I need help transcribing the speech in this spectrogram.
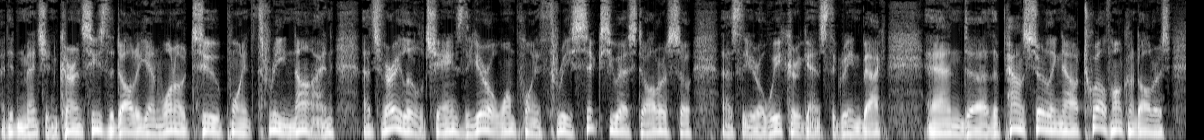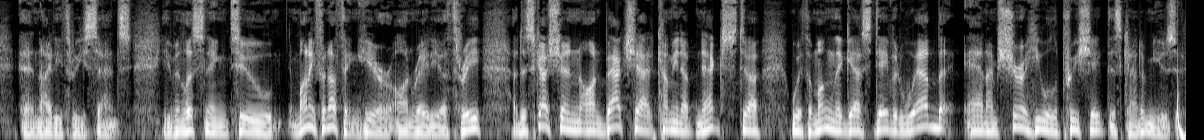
I didn't mention currencies. The dollar yen 102.39. That's very little change. The euro 1.36 US dollars. So that's the euro weaker against the greenback. And uh, the pound sterling now 12 Hong Kong dollars and 93 cents. You've been listening to Money for Nothing here on Radio 3. A discussion on Backchat coming up next uh, with among the guests David Webb, and I'm sure he will appreciate this kind of music.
